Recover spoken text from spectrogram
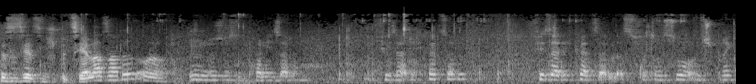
Ist es jetzt ein spezieller Sattel oder? Hm, Das ist ein Ponysattel. Vielseitigkeitssattel. Vielseitigkeitssattel ist für Dressur und Springen.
